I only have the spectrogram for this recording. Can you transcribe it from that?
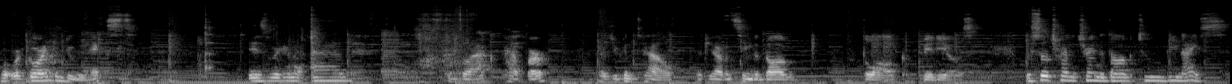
What we're going to do next is we're gonna add the black pepper. As you can tell, if you haven't seen the dog vlog videos, we're still trying to train the dog to be nice.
